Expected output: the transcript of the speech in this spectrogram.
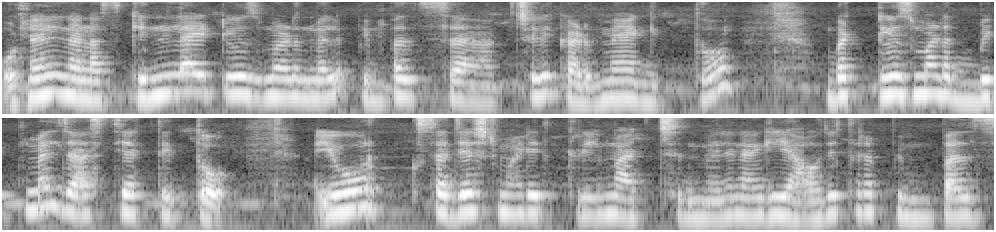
ಒಟ್ಟಿನಲ್ಲಿ ನಾನು ಸ್ಕಿನ್ ಲೈಟ್ ಯೂಸ್ ಮಾಡಿದ್ಮೇಲೆ ಪಿಂಪಲ್ಸ್ ಆ್ಯಕ್ಚುಲಿ ಕಡಿಮೆ ಆಗಿತ್ತು. ಬಟ್ ಯೂಸ್ ಮಾಡೋದು ಬಿಟ್ಟ ಮೇಲೆ ಜಾಸ್ತಿ ಆಗ್ತಿತ್ತು. ಇವ್ರು ಸಜೆಸ್ಟ್ ಮಾಡಿದ ಕ್ರೀಮ್ ಹಚ್ಚಿದ ಮೇಲೆ ನನಗೆ ಯಾವುದೇ ಥರ ಪಿಂಪಲ್ಸ್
